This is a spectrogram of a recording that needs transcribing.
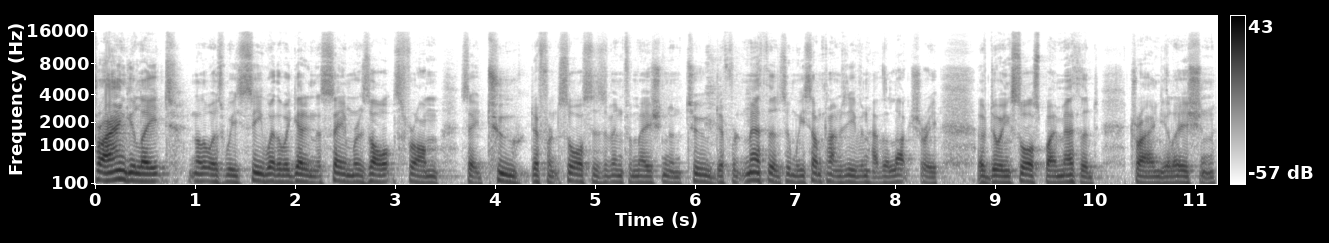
triangulate, in other words, we see whether we're getting the same results from, say, two different sources of information and two different methods, and we sometimes even have the luxury of doing source by method triangulation.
